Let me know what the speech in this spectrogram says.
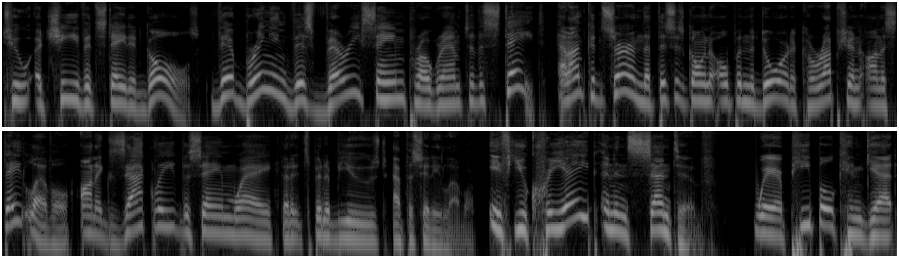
to achieve its stated goals, they're bringing this very same program to the state. And I'm concerned that this is going to open the door to corruption on a state level on exactly the same way that it's been abused at the city level. If you create an incentive where people can get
